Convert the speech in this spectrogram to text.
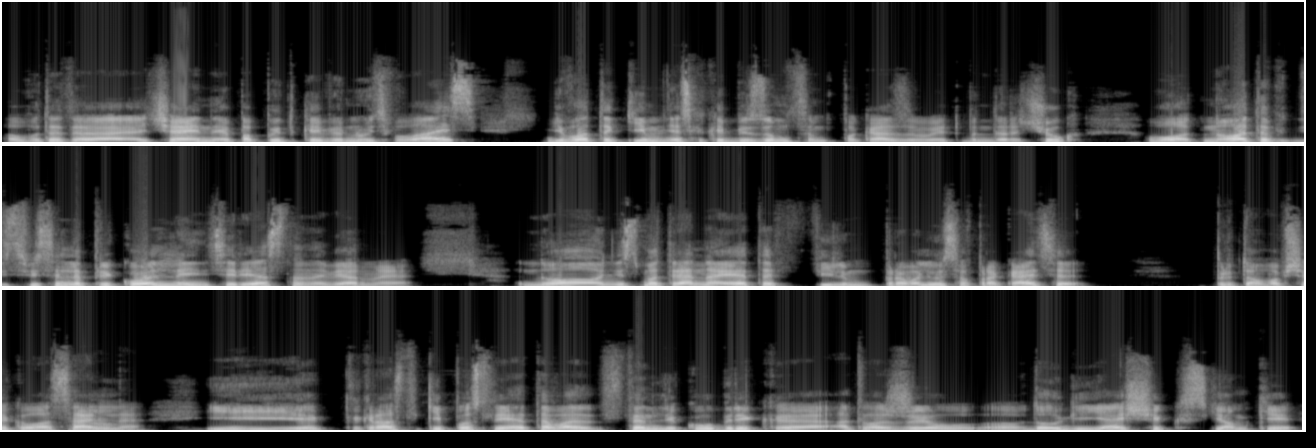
вот эта отчаянная попытка вернуть власть, его таким несколько безумцем показывает Бондарчук, вот, но это действительно прикольно, интересно, наверное, но, несмотря на это, фильм провалился в прокате, притом вообще колоссально. И как раз-таки после этого Стэнли Кубрик э, отложил э, в долгий ящик съемки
